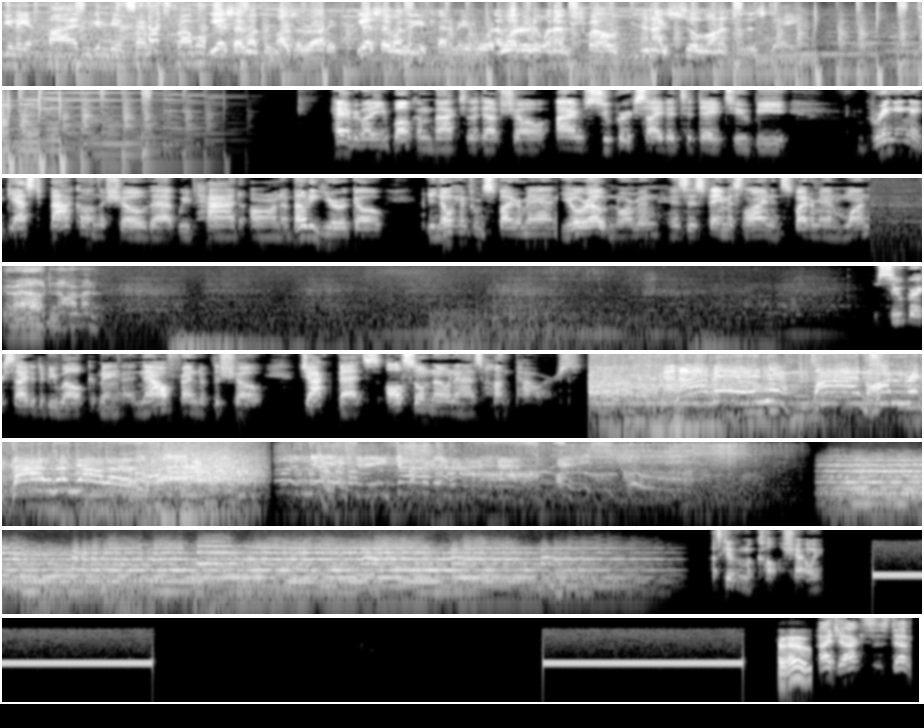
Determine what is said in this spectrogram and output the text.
We're gonna get fired. We're gonna be in so much trouble. Yes, I want the Maserati. Yes, I won the Academy Award. I wanted it when I was 12, and I still want it to this day. Hey everybody, welcome back to the Dev Show. I'm super excited today to be bringing a guest back on the show that we've had on about a year ago. You know him from Spider-Man. You're out, Norman, is his famous line in Spider-Man 1. You're out, Norman. Super excited to be welcoming a now friend of the show, Jack Betts, also known as Hunt Powers. And I'm in five hundred thousand dollars. Let's give him a call, shall we? Hello. Hi, Jack. This is Devin.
